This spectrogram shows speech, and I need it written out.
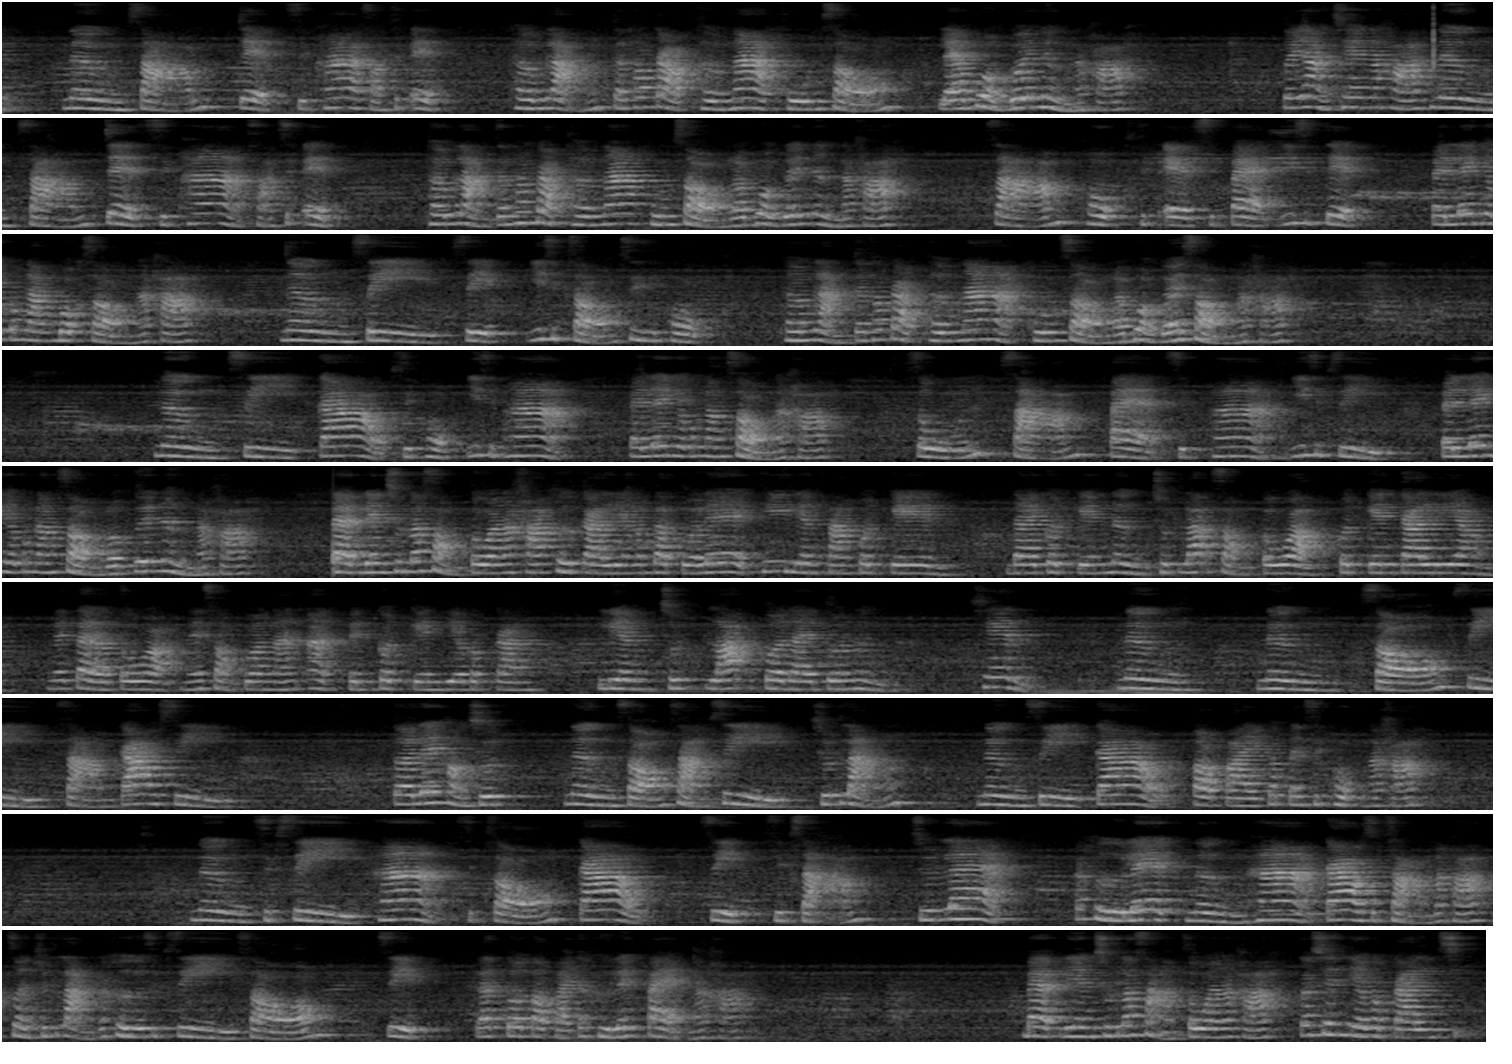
1 3 7 15 31 เทอมหลังจะเท่ากับเทอมหน้าคูณ 2 แล้วบวกด้วย 1 นะคะ ตัวอย่างเช่นนะคะ 1 3 7 15 31เทอมหลังจะเท่ากับเทอมหน้าคูณ 2 แล้วบวกด้วย 1 นะคะ 3 6 11 18 27 เป็นเลขยกกำลังบวก 2 นะคะ 1 4 10 22 46เทอมหลังจะเท่ากับเทอมหน้าคูณ2แล้วบวกด้วย2นะคะ1 4 9 16 25เป็นเลขยกกำลัง2นะคะ0 3 8 15 24เป็นเลขยกกำลัง2ลบด้วย1นะคะแบบเรียงชุดละ2ตัวนะคะ คือการเรียงลำดับตัวเลขที่เรียงตามกฎเกณฑ์ ได้กฎเกณฑ์ 1 ชุดละ 2 ตัว กฎเกณฑ์การเรียง ในแต่ละตัวใน 2 ตัวนั้นอาจเป็นกฎเกณฑ์เดียวกับการเรียงชุดละตัวใดตัวหนึ่ง เช่น 1 1 2 4 3 9 4 ตัวเลขของชุด 1 2 3 4 ชุดหลัง 1 4 9 ต่อไปก็เป็น 16 นะคะ หนึ่งสิบสี่ห้าสิบสองเก้าสิบสิบสามชุดแรกก็คือเลขหนึ่งห้าเก้าสิบสามนะคะ ส่วนชุดหลังก็คือสิบสี่สองสิบและตัวต่อไปก็คือเลขแปดนะคะ แบบเรียงชุดละสามตัวนะคะ ก็เช่นเดียวกับการ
